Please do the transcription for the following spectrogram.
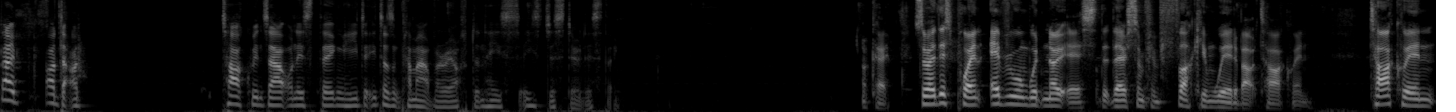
No, I don't. I, Tarquin's out on his thing. He he doesn't come out very often. He's he's just doing his thing. Okay. So at this point, everyone would notice that there's something fucking weird about Tarquin. Tarquin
